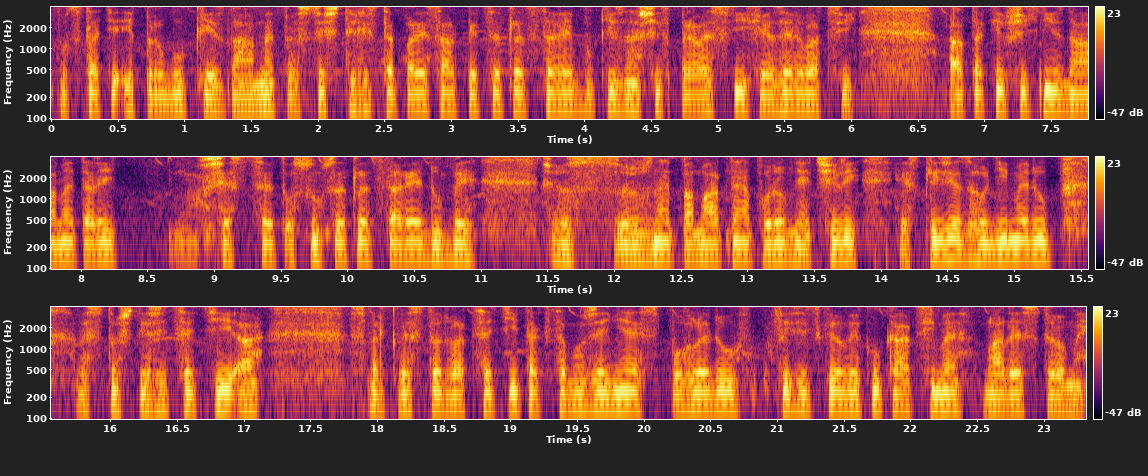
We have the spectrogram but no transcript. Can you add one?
v podstatě i pro buky. Známe prostě 450-500 let staré buky z našich pralesních rezervací. A taky všichni známe tady 600, 800 let staré duby, že, různé památné a podobně. Čili jestliže zhodíme dub ve 140 a smrk ve 120, tak samozřejmě z pohledu fyzického věku kácíme mladé stromy.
